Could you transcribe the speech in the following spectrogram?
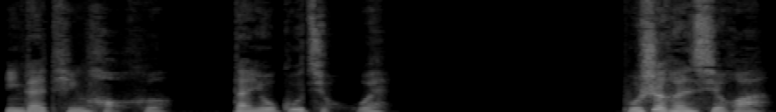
应该挺好喝，但有股酒味，不是很喜欢。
